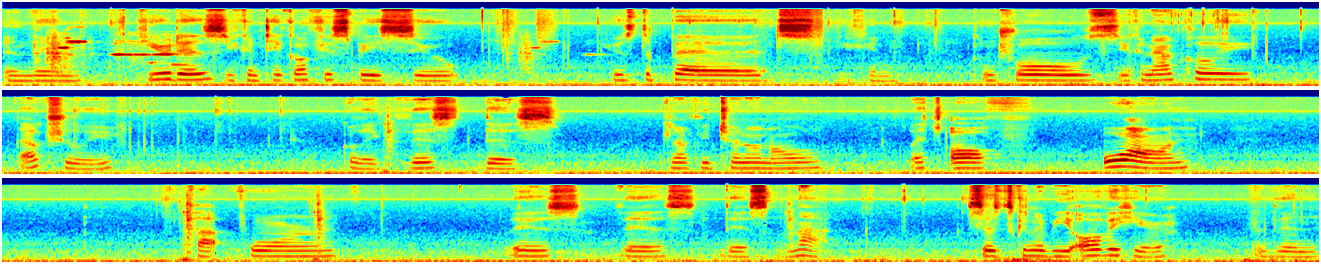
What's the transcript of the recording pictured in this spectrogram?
And then here it is. You can take off your spacesuit. Here's the beds You can controls. You can actually, actually, go like this, this. Can actually turn on all lights off or on. Platform, this, this, this, and that. So it's gonna be over here, and then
